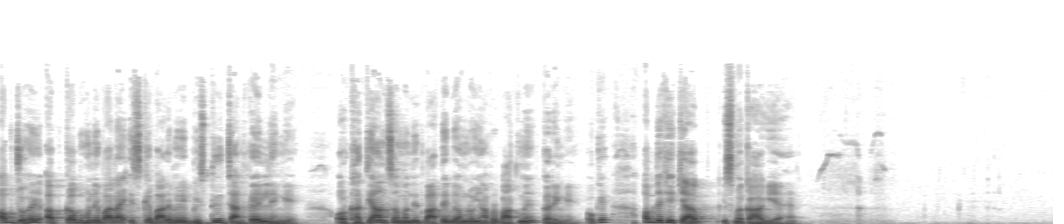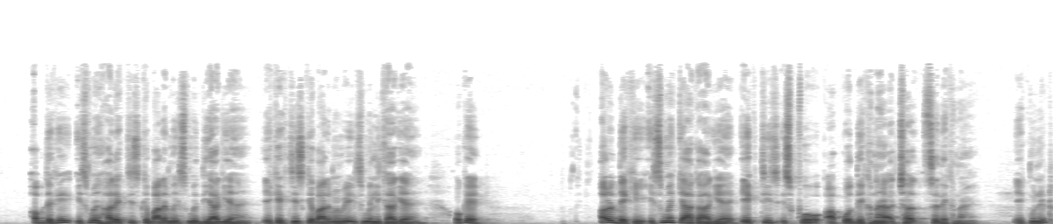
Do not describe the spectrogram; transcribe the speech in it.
अब जो है, अब कब होने वाला है, इसके बारे में विस्तृत जानकारी लेंगे और खतियान संबंधित बातें भी हम लोग यहाँ पर बात में करेंगे। ओके अब देखिए क्या इसमें कहा गया है। अब देखिए, इसमें हर एक चीज़ के बारे में इसमें दिया गया है एक एक चीज़ के बारे में भी इसमें लिखा गया है, ओके? और देखिए, इसमें क्या कहा गया है? एक चीज़ इसको आपको देखना है अच्छा से देखना है। एक मिनट।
